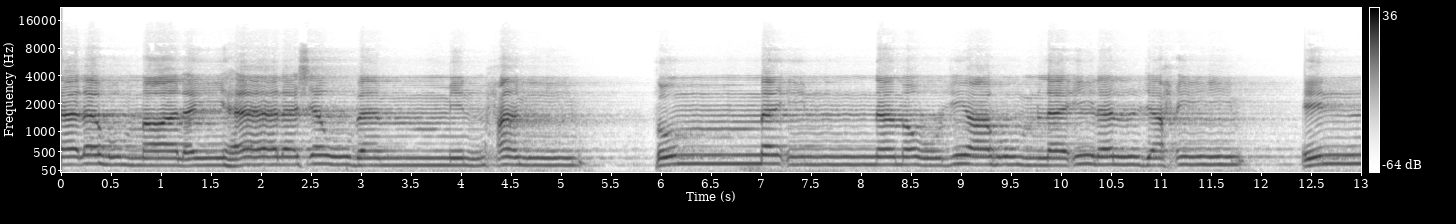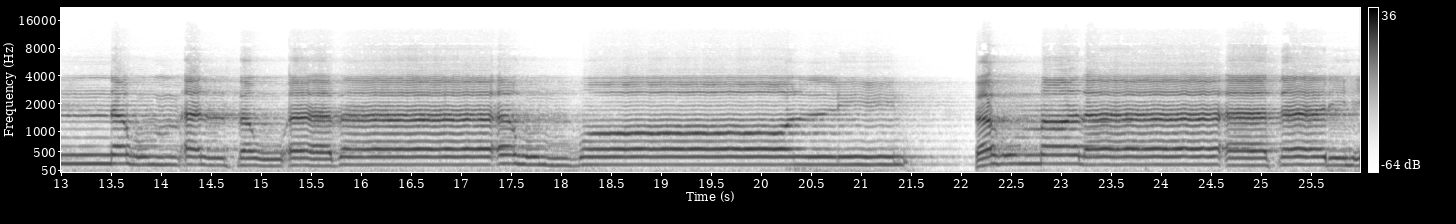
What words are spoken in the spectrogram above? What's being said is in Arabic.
ان لهم عليها لشوبا من حميم ثم ان مرجعهم لالى الجحيم انهم الفوا اباءهم ضالين فهم على اثارهم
